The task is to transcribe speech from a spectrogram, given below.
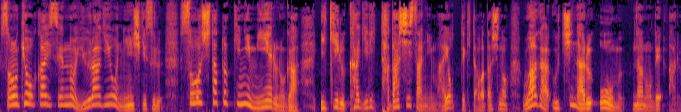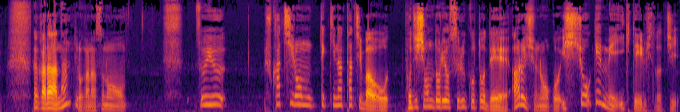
その境界線の揺らぎを認識する。そうした時に見えるのが、生きる限り正しさに迷ってきた私の我が内なるオウムなのである。だから、なんていうのかな、その、そういう不可知論的な立場をポジション取りをすることで、ある種のこう一生懸命生きている人たち、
